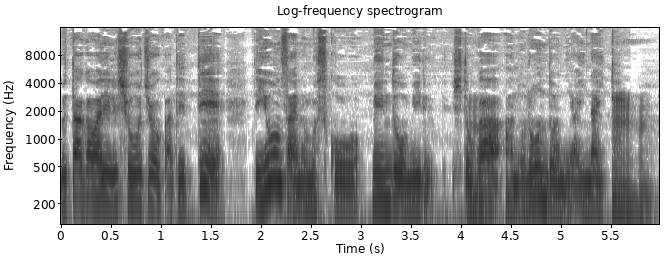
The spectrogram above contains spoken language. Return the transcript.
疑われる症状が出て、で、4歳の息子を面倒を見る人が、うん、あの、ロンドンにはいないと。うんうん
